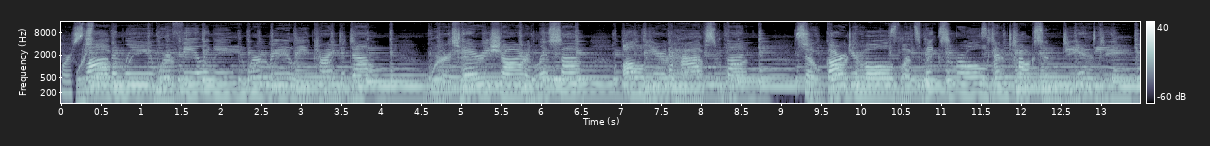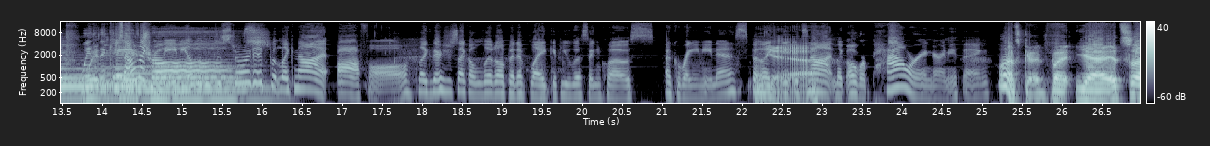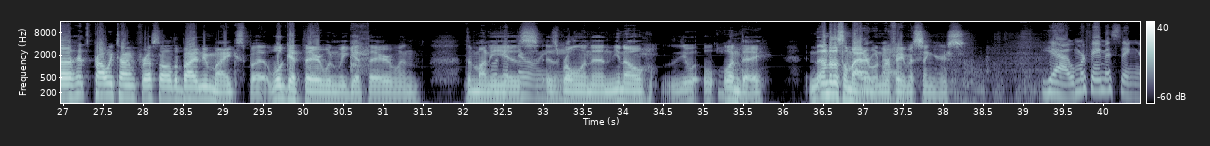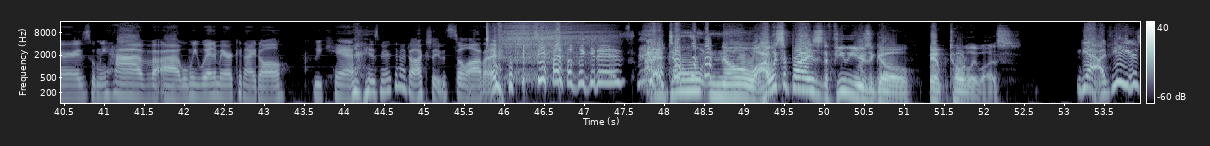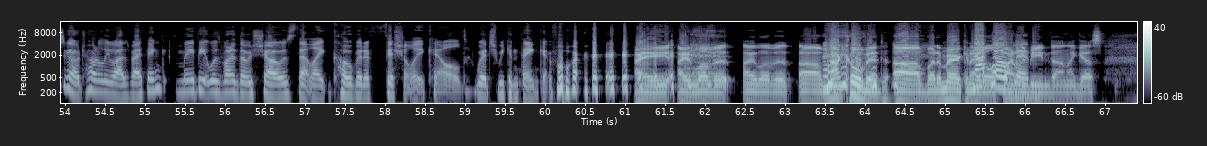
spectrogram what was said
We're slovenly, we're feelingy, we're really kinda dumb. We're Terry, Shar, and Lissa, all here to have some fun. So guard your holes, let's make some rolls and talk some D&D with the You but like not awful. Like there's just like a little bit of like if you listen close, a graininess, but like it- it's not like overpowering or anything. Well, that's good, but yeah, it's uh, it's probably time for us all to buy new mics, but we'll get there when we get there when the money We'll is is rolling in. You know, you- one day. None of this will matter One when we're famous singers. Yeah, when we're famous singers, when we have uh when we win American Idol, we can is American Idol actually even still on? I I don't think it is. I don't know. I was surprised a few years ago. It totally was. Yeah, a few years ago, it totally was, but I think maybe it was one of those shows that like COVID officially killed, which we can thank it for. I I love it. I love it. Um, not COVID, uh, but American Not Idol finally being done. I guess.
